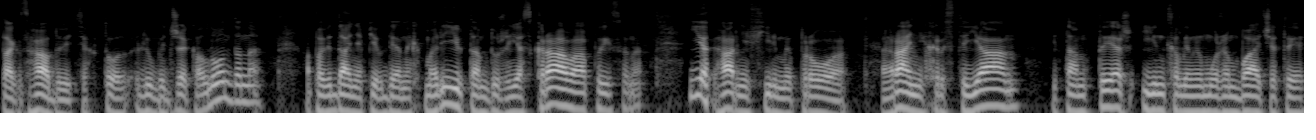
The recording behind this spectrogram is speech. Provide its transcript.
так згадується, хто любить Джека Лондона, оповідання південних морів, там дуже яскраво описано. Є гарні фільми про ранніх християн, і там теж інколи ми можемо бачити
